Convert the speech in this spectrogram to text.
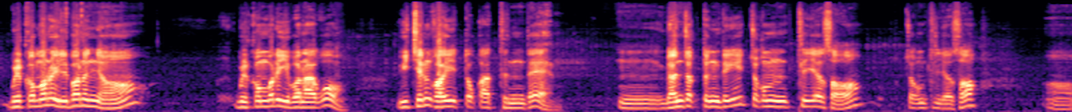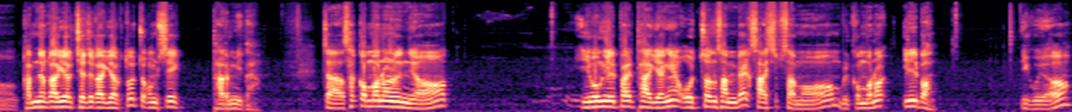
물건번호 1번은요, 물건번호 2번하고 위치는 거의 똑같은데, 음, 면적 등등이 조금 틀려서, 조금 틀려서, 어, 감정 가격, 제조 가격도 조금씩 다릅니다. 자, 사건 번호는요, 2018 타경의 5343호 물건번호 1번 이고요.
